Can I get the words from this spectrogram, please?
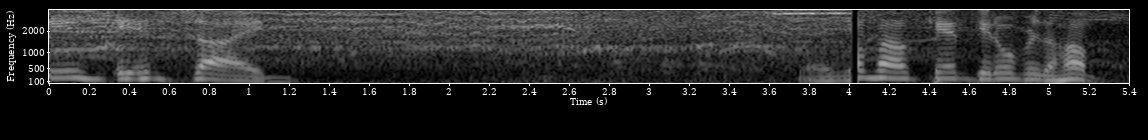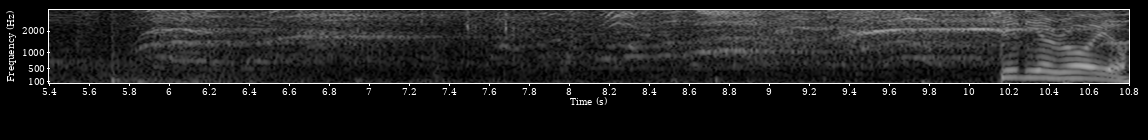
is inside. And somehow can't get over the hump. Chini Arroyo.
